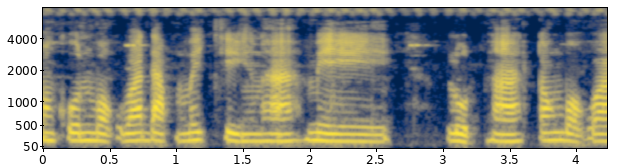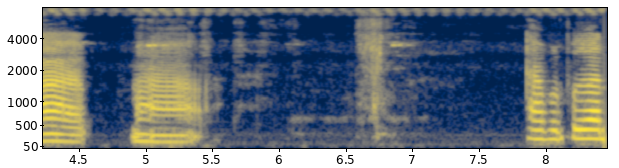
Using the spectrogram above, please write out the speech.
บางคนบอกว่าดับไม่จริงนะคะมีหลุดนะ ต้องบอกว่ามา ถ้าเพื่อน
